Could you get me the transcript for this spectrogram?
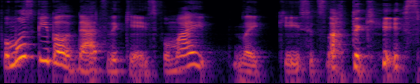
For most people that's the case. For my like case it's not the case.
